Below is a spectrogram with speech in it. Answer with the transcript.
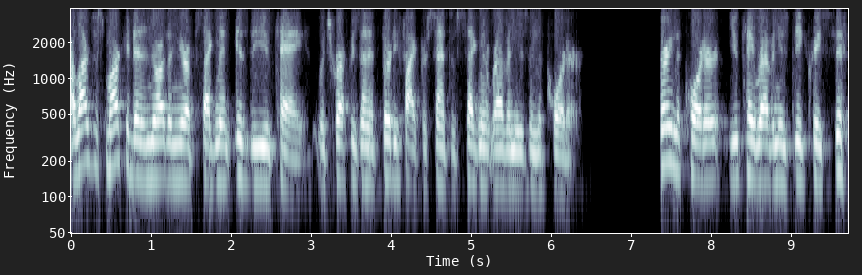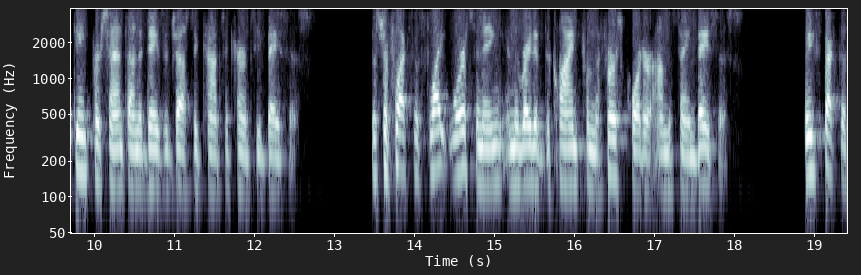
Our largest market in the Northern Europe segment is the U.K., which represented 35% of segment revenues in the quarter. During the quarter, U.K. revenues decreased 15% on a days adjusted constant currency basis. This reflects a slight worsening in the rate of decline from the first quarter on the same basis. We expect a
